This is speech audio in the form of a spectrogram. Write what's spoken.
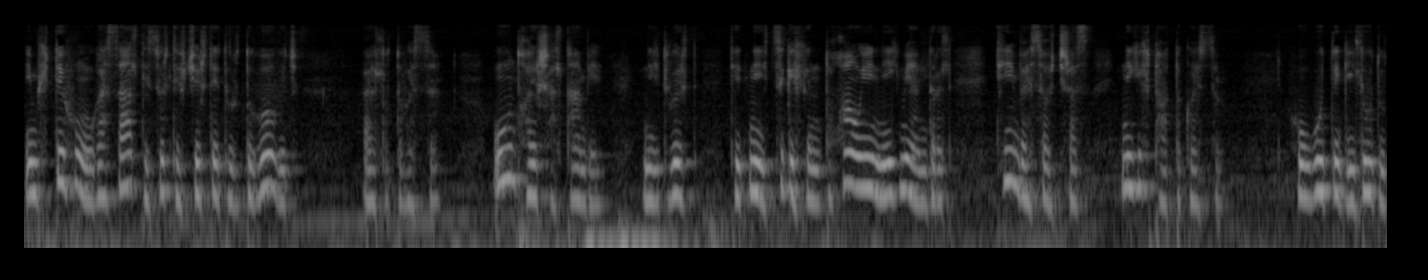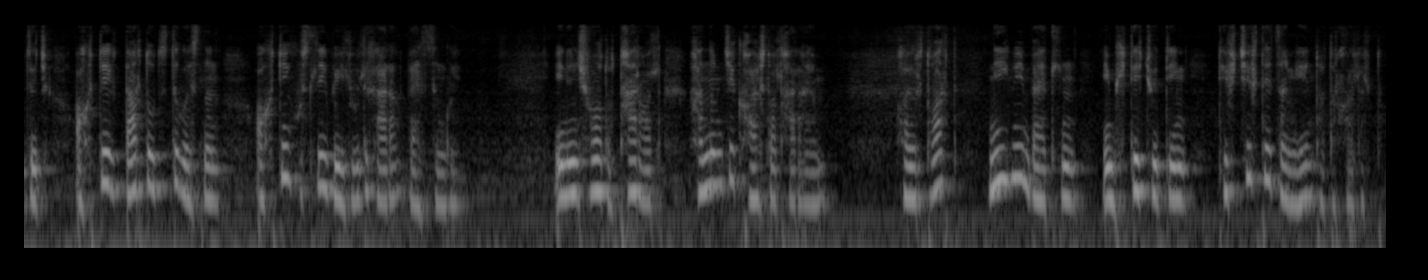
эмэгтэй хүн угаасаа л төсвөр төвчээртэй төрдөгөө гэж ойлгодог байсан. Үүнд хоёр шалтгаан бий. Нэгдүгээрт тэдний эцэг эх нь тухайн үеийн нийгмийн амьдрал тийм байсан учраас нэг их тоодог байсан. Хөвгүүдийг илүүд үзэж охтыг дард үздэг байсан нь охтын хүслийг биелүүлэх арга байсангүй. Энэ нь шууд утгаар бол ханамжийг хойшлуулах арга юм. Хоёрдугаарт нийгмийн байдал нь эмэгтэйчүүдийн төвчээртэй замгийн тодорхойлолт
